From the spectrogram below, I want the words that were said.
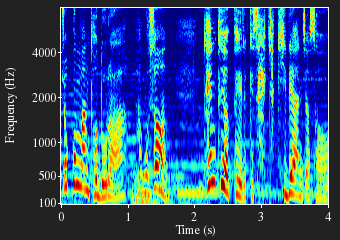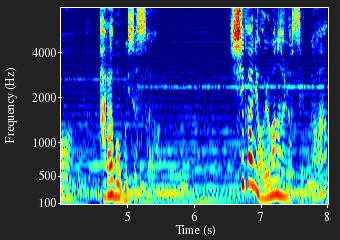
조금만 더 놀아 하고선 텐트 옆에 이렇게 살짝 기대 앉아서 바라보고 있었어요. 시간이 얼마나 흘렀을까?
